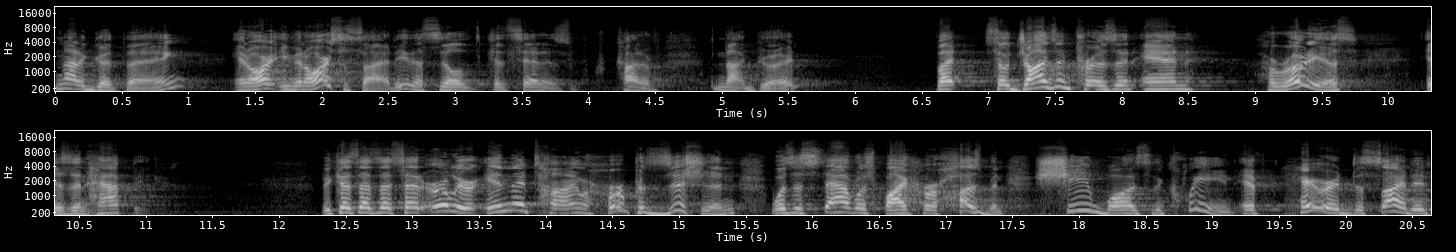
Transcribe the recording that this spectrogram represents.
Not a good thing. In our, even our society, that's still consent is kind of not good. But so John's in prison, and Herodias isn't happy. Because, as I said earlier, in that time, her position was established by her husband. She was the queen. If Herod decided,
